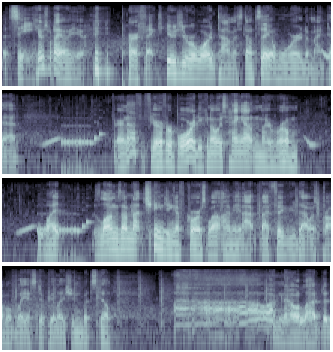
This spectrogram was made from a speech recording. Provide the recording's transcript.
Let's see, here's what I owe you. Perfect. Here's your reward, Thomas. Don't say a word to my dad. Fair enough. If you're ever bored, you can always hang out in my room. What? As long as I'm not changing, of course. Well, I mean, I, I figured that was probably a stipulation, but still. I'm now allowed to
